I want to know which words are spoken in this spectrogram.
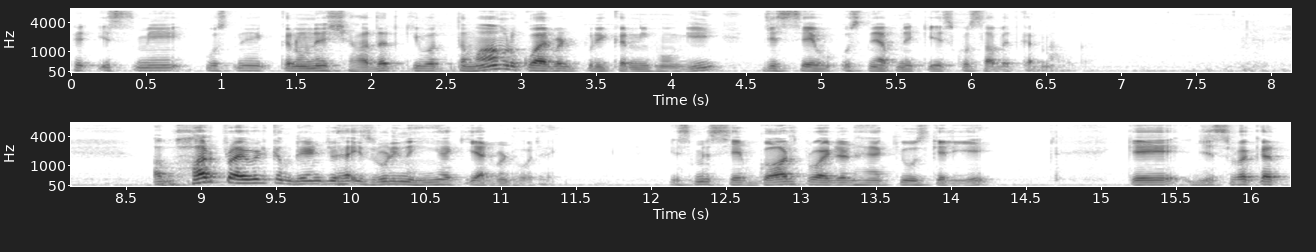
फिर इसमें उसने कानून शहादत की वो तमाम रिक्वायरमेंट पूरी करनी होगी, जिससे उसने अपने केस को साबित करना होगा। अब हर प्राइवेट कंप्लेंट जो है ज़रूरी नहीं है कि एडमिट हो जाए। इसमें सेफ़ गार्ड प्रोवाइडेड हैं अक्यूज़ के लिए कि जिस वक्त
